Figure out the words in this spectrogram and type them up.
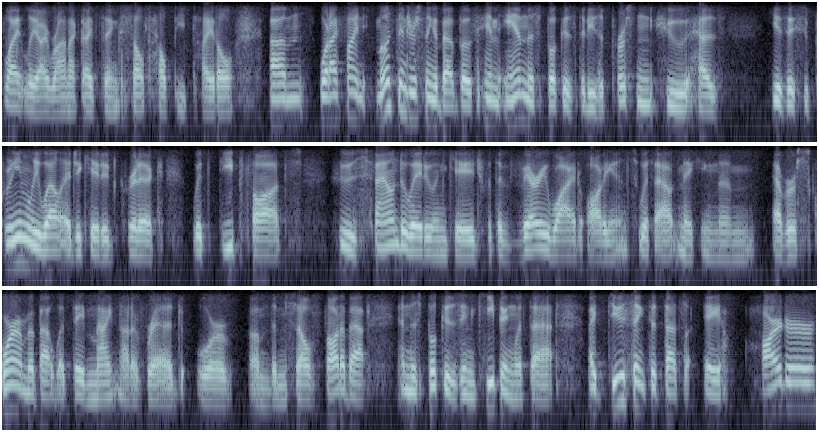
slightly ironic, I think, self-helpy title. Um, what I find most interesting about both him and this book is that he's a person who has he is a supremely well-educated critic with deep thoughts who's found a way to engage with a very wide audience without making them ever squirm about what they might not have read or um, themselves thought about. And this book is in keeping with that. I do think that that's a harder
